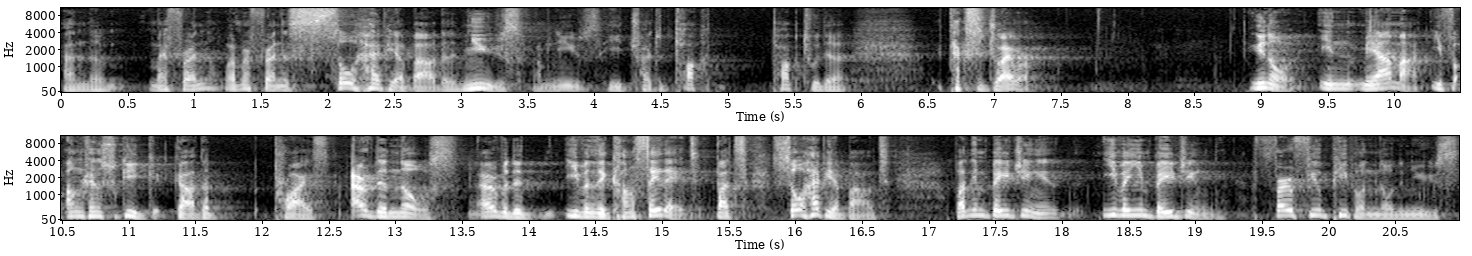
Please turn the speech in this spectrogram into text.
And uh, my friend, one of my friends is so happy about the news from news. He tried to talk, talk to the taxi driver. You know, in Myanmar, if Aung San Suu Kyi got the prize, everybody knows. Everybody, even they can't say that, but so happy about. But in Beijing, even in Beijing, very few people know the news.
